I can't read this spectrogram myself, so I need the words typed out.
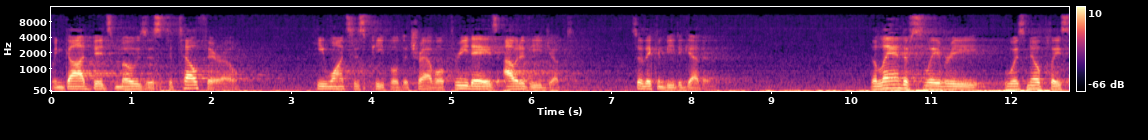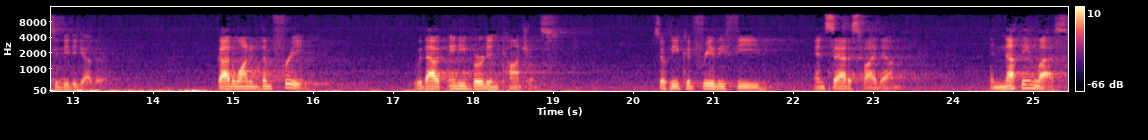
when God bids Moses to tell Pharaoh he wants his people to travel three days out of Egypt so they can be together. The land of slavery was no place to be together. God wanted them free, without any burdened conscience, so he could freely feed and satisfy them, and nothing less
